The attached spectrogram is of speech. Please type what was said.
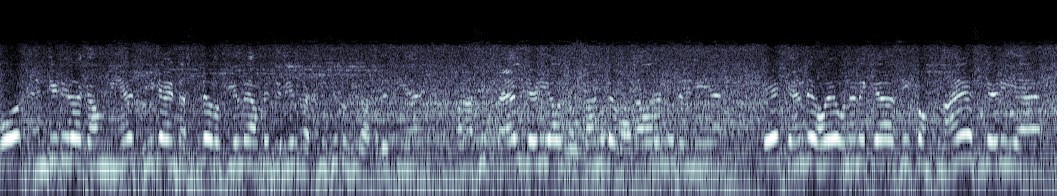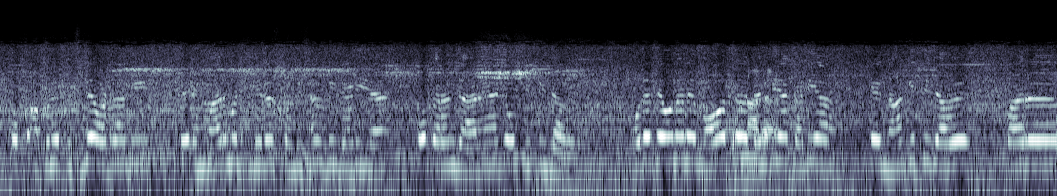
ਉਹ ਐਨਜੀਟੀ ਦਾ ਕੰਮ ਨਹੀਂ ਹੈ। ਠੀਕ ਹੈ ਇੰਡਸਟਰੀ ਦਾ ਵਕੀਲ ਨੇ ਆਪਣੀ ਦਲੀਲ ਰੱਖਣੀ ਸੀ ਤੁਸੀਂ ਰੱਖ ਦਿੱਤੀ ਹੈ ਪਰ ਅਸੀਂ ਪਹਿਲ ਜਿਹੜੀ ਆ ਉਹ ਲੋਕਾਂ ਨੂੰ ਤੇ ਵਾਤਾਵਰਨ ਨੂੰ ਦੇਣੀ ਹੈ। ਇਹ ਕਹਿੰਦੇ ਹੋਏ ਉਹਨਾਂ ਨੇ ਕਿਹਾ ਅਸੀਂ ਕੰਪਲਾਈਂਸ ਜਿਹੜੀ ਹੈ ਉਹ ਆਪਣੇ ਪਿਛਲੇ ਆਰਡਰਾਂ ਦੀ ਤੇ এনवायरमेंट ਕਲੀਅਰੈਂਸ ਕੰਡੀਸ਼ਨਸ ਦੀ ਜਿਹੜੀ ਹੈ ਉਹ ਕਰਨ ਜਾ ਰਹੇ ਹਾਂ ਕਿ ਉਹ ਕੀਤੀ ਜਾਵੇ। ਉਹਦੇ ਤੇ ਉਹਨਾਂ ਨੇ ਬਹੁਤ ਲੰਗੜੀਆਂ ਕੱਢੀਆਂ ਕਿ ਨਾ ਕੀਤੀ ਜਾਵੇ। ਪਰ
